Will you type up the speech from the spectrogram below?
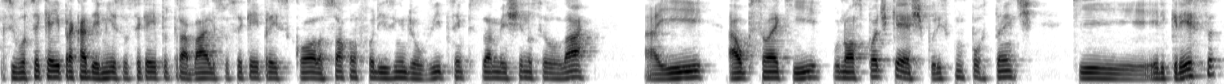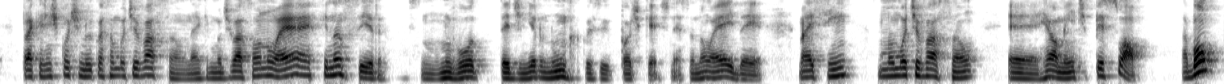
se você quer ir para academia, se você quer ir para o trabalho, se você quer ir para a escola só com fonezinho de ouvido, sem precisar mexer no celular, aí a opção é aqui o nosso podcast. Por isso que é importante que ele cresça para que a gente continue com essa motivação, né? Que motivação não é financeira. Não vou ter dinheiro nunca com esse podcast, né? Essa não é a ideia. Mas sim uma motivação é, realmente pessoal, tá bom?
